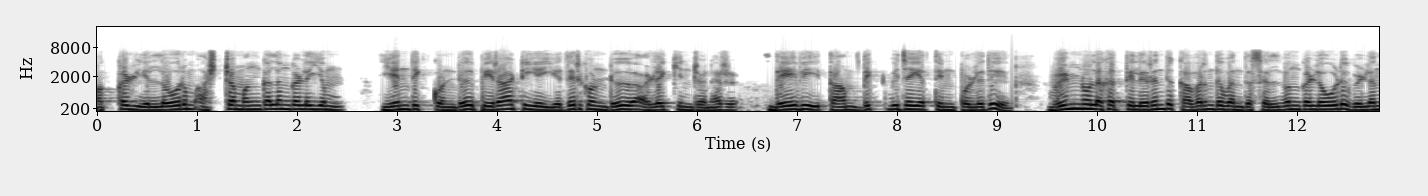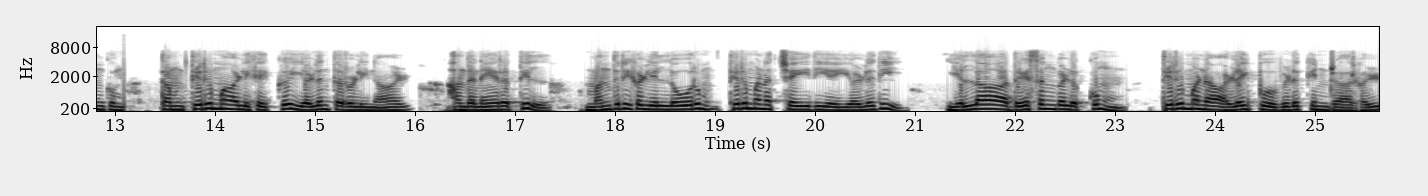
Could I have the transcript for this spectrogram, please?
மக்கள் எல்லோரும் அஷ்டமங்கலங்களையும் ஏந்திக் கொண்டு பிராட்டியை எதிர்கொண்டு அழைக்கின்றனர். தேவி தாம் திக் விஜயத்தின் பொழுது விண்ணுலகத்திலிருந்து கவர்ந்து வந்த செல்வங்களோடு விளங்கும் தம் திருமாளிகைக்கு எழுந்தருளினாள். அந்த நேரத்தில் மந்திரிகள் எல்லோரும் திருமணச் செய்தியை எழுதி எல்லா தேசங்களுக்கும் திருமண அழைப்பு விடுக்கின்றார்கள்.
